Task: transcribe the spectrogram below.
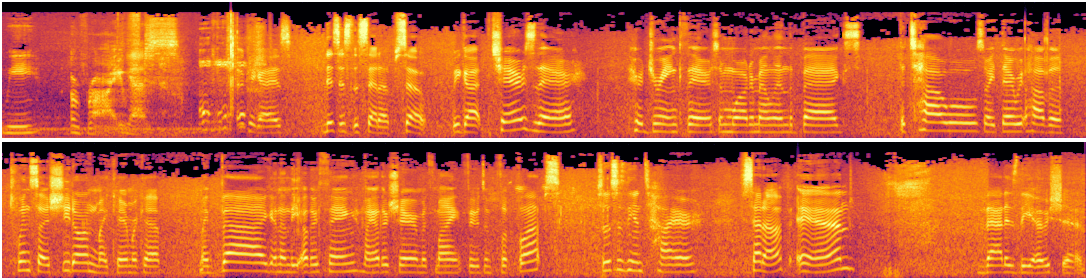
We arrived. Yes. Okay guys, this is the setup. So we got chairs there, her drink there, some watermelon, the bags, the towels right there. We have a twin size sheet on, my camera cap, my bag, and then the other thing, my other chair with my foods and flip flops. So this is the entire setup, and that is the ocean.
